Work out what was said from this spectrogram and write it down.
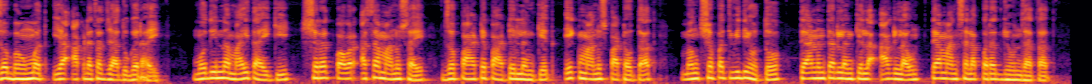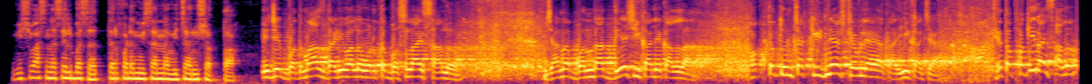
जो बहुमत या आकड्याचा जादूगर आहे. मोदींना माहीत आहे की शरद पवार असा माणूस आहे जो पहाटे पहाटे लंकेत एक माणूस पाठवतात मग शपथविधी होतो त्यानंतर लंकेला आग लावून त्या माणसाला परत घेऊन जातात. विश्वास नसेल बसत तर फडणवीसांना विचारू शकता. हे जे बदमाश दाढीवालं वरतं बसलाय सालं ज्यानं बंदा देश इकाले काढला फक्त तुमच्या किडन्याच ठेवल्या आहे आता इकाच्या. हे तर फकीर आहे सालं.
